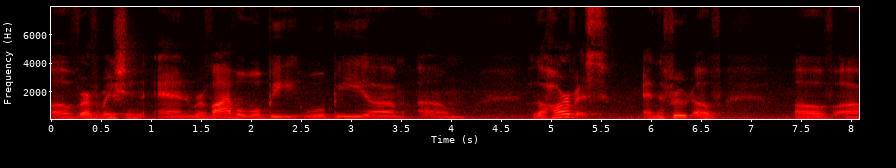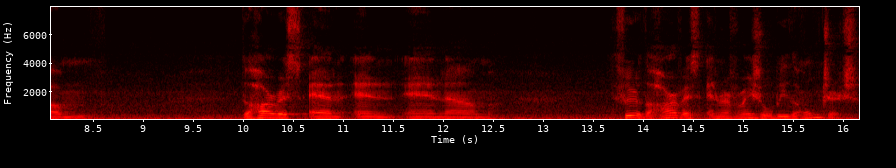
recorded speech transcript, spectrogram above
of Reformation and revival will be will be um, um, the harvest and the fruit of of um, the harvest and and and um, the fruit of the harvest and Reformation will be the home church.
